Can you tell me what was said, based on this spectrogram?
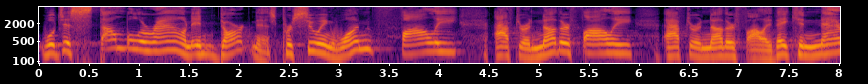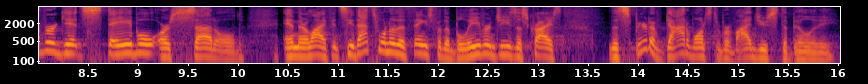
will just stumble around in darkness, pursuing one folly after another folly after another folly. They can never get stable or settled in their life. And see, that's one of the things for the believer in Jesus Christ. The Spirit of God wants to provide you stability.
